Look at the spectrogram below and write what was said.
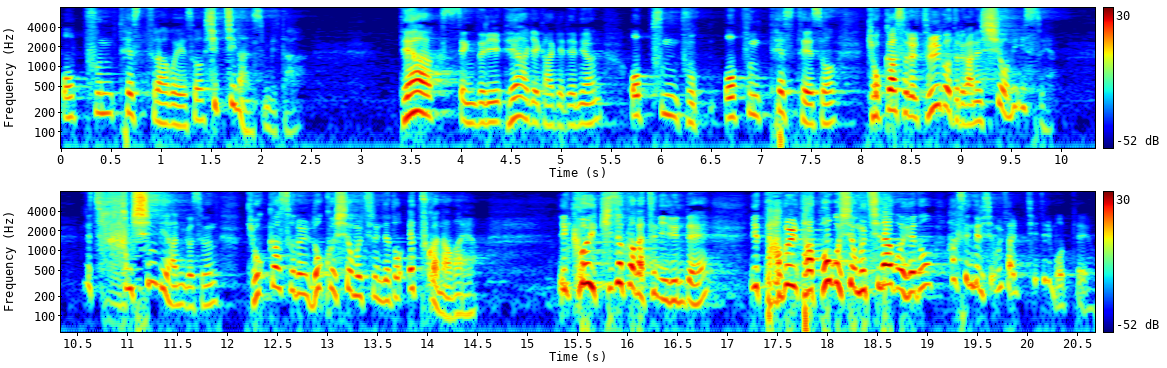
open test라고 해서 쉽지는 않습니다. 대학생들이 대학에 가게 되면 open book, open test에서 교과서를 들고 들어가는 시험이 있어요. 근데 참 신비한 것은 교과서를 놓고 시험을 치는데도 F가 나와요. 거의 기적과 같은 일인데 이 답을 다 보고 시험을 치라고 해도 학생들이 시험을 잘 치지를 못해요.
